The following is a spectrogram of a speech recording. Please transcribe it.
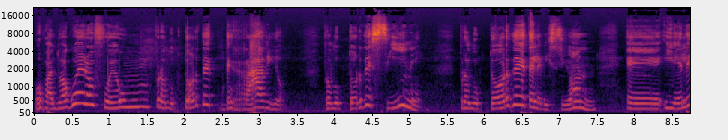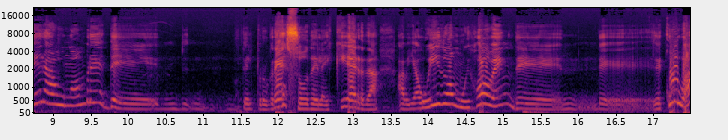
Osvaldo Agüero fue un productor de, de radio, productor de cine, productor de televisión. eh, y él era un hombre de, de- del progreso, de la izquierda. Había huido muy joven de, de- de Cuba,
